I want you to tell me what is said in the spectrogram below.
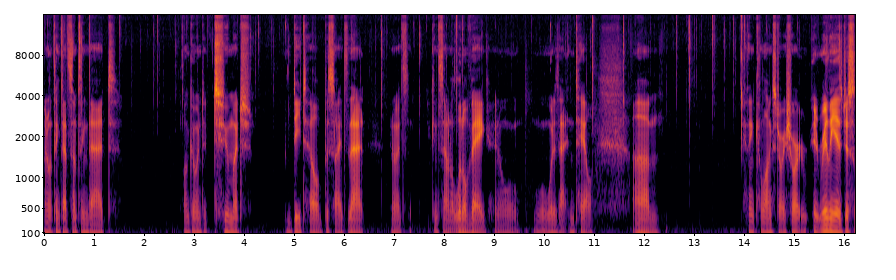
I don't think that's something that I'll go into too much detail besides that. You know, it's it can sound a little vague. You know, what does that entail? Um, I think, long story short, it really is just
